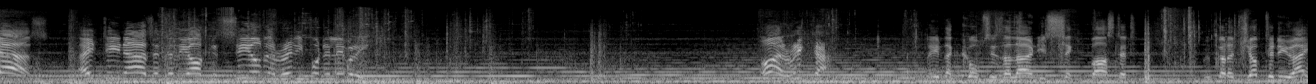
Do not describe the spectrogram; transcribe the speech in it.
Hours. 18 hours until the Ark is sealed and ready for delivery. Oi, Richter! Leave the corpses alone, you sick bastard. We've got a job to do, eh?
